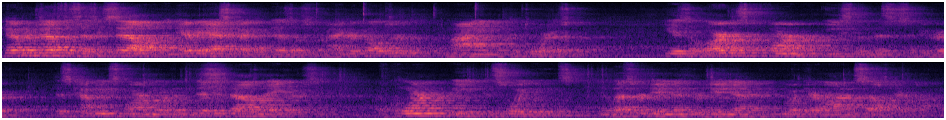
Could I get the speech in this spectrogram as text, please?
Governor Justice has excelled in every aspect of business, from agriculture to mining to tourism. He is the largest farmer east of the Mississippi River. His companies farm more than 50,000 acres of corn, wheat, and soybeans in West Virginia, Virginia, North Carolina, and South Carolina.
